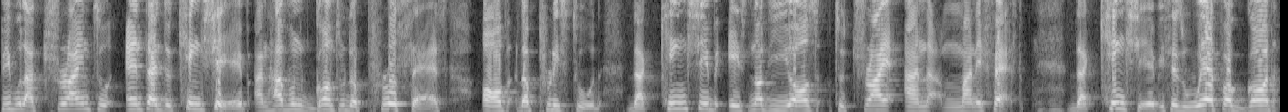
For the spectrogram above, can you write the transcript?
people are trying to enter into kingship and haven't gone through the process of the priesthood. The kingship is not yours to try and manifest. The kingship, it says, Wherefore God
